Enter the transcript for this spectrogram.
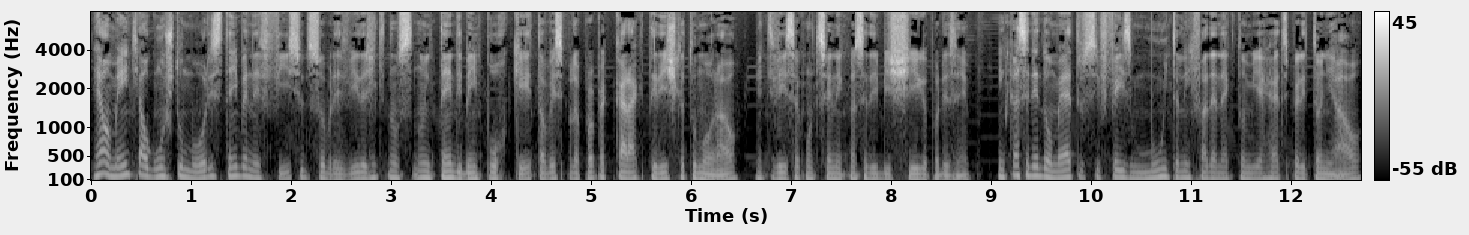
Realmente, alguns tumores têm benefício de sobrevida, a gente não, não entende bem porquê, talvez pela própria característica tumoral. A gente vê isso acontecendo em câncer de bexiga, por exemplo. Em câncer de endométrio se fez muita linfadenectomia retroperitoneal,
